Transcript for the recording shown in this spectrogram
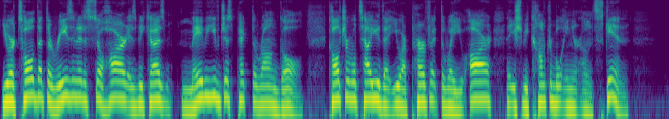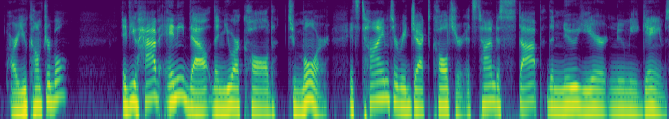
You are told that the reason it is so hard is because maybe you've just picked the wrong goal. Culture will tell you that you are perfect the way you are, that you should be comfortable in your own skin. Are you comfortable? If you have any doubt, then you are called to more. It's time to reject culture. It's time to stop the new year, new me games.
